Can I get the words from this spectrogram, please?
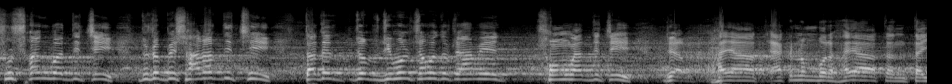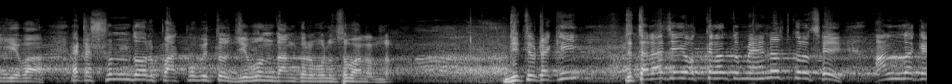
সুসংবাদ দিচ্ছি, দুটো বেশারাত দিচ্ছি, তাদের জীবন সম্পর্কে আমি সংবাদ দিচ্ছি যে হায়াত, এক নম্বর হায়াত তাইয়েবা একটা সুন্দর পাক পবিত্র জীবন দান করে বলেছ ভালো দ্বিতীয়টা কি? যে তারা যে এই অক্লান্ত মেহনত করেছে, আল্লাহকে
